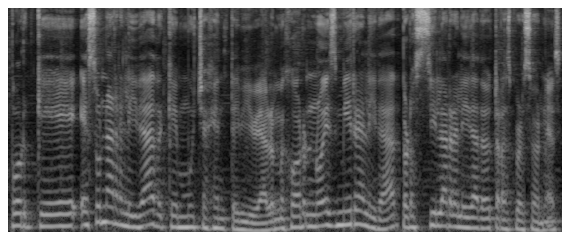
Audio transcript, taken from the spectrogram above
porque es una realidad que mucha gente vive. A lo mejor no es mi realidad, pero sí la realidad de otras personas.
